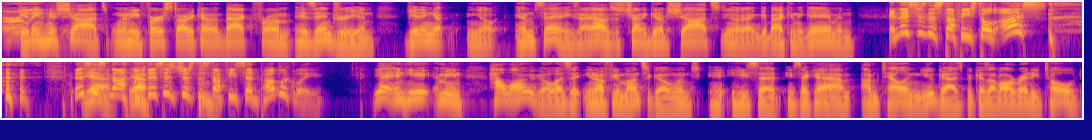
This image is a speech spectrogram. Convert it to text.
Early getting his shots when he first started coming back from his injury and getting up. You know, him saying he's like, "Oh, I was just trying to get up shots, you know, I can get back in the game, and And this is the stuff he's told us. this Yeah, is not. yeah. This is just the stuff he said publicly. Yeah, and he, I mean, how long ago was it? You know, a few months ago when he said, he's like, "Yeah, I'm I'm telling you guys because I've already told,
